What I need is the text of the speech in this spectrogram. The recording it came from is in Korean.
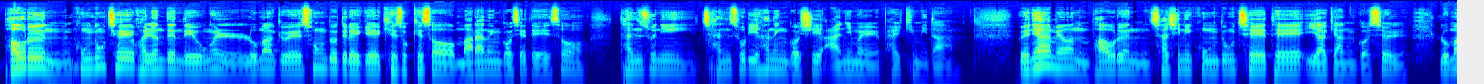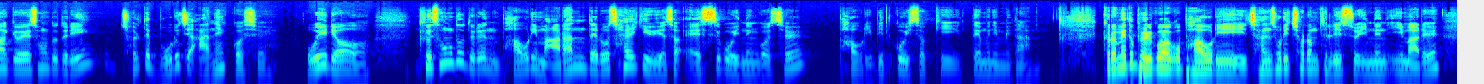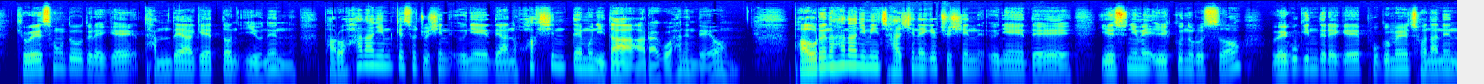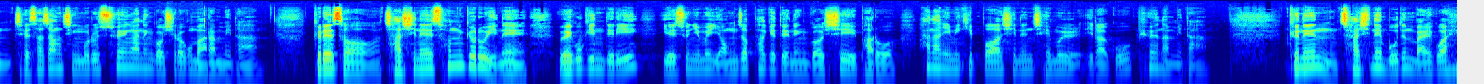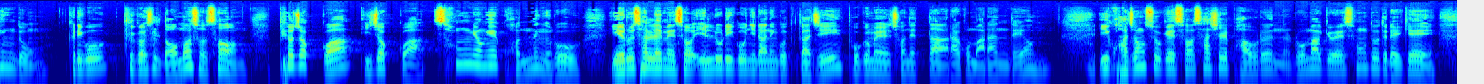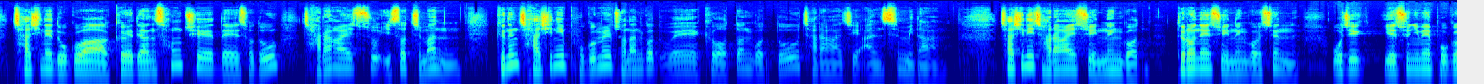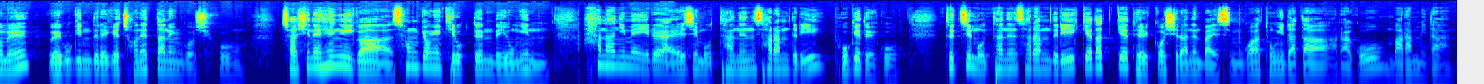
바울은 공동체에 관련된 내용을 로마 교회 성도들에게 계속해서 말하는 것에 대해서 단순히 잔소리하는 것이 아님을 밝힙니다. 왜냐하면 바울은 자신이 공동체에 대해 이야기한 것을 로마 교회 성도들이 절대 모르지 않을 것을 오히려 그 성도들은 바울이 말한 대로 살기 위해서 애쓰고 있는 것을 바울이 믿고 있었기 때문입니다. 그럼에도 불구하고 바울이 잔소리처럼 들릴 수 있는 이 말을 교회 성도들에게 담대하게 했던 이유는 바로 하나님께서 주신 은혜에 대한 확신 때문이다라고 하는데요. 바울은 하나님이 자신에게 주신 은혜에 대해 예수님의 일꾼으로서 외국인들에게 복음을 전하는 제사장 직무를 수행하는 것이라고 말합니다. 그래서 자신의 선교로 인해 외국인들이 예수님을 영접하게 되는 것이 바로 하나님이 기뻐하시는 제물이라고 표현합니다. 그는 자신의 모든 말과 행동, 그리고 그것을 넘어서서 표적과 이적과 성령의 권능으로 예루살렘에서 일루리곤이라는 곳까지 복음을 전했다라고 말하는데요. 이 과정 속에서 사실 바울은 로마 교회 성도들에게 자신의 노고와 그에 대한 성취에 대해서도 자랑할 수 있었지만 그는 자신이 복음을 전한 것 외에 그 어떤 것도 자랑하지 않습니다. 자신이 자랑할 수 있는 것, 드러낼 수 있는 것은 오직 예수님의 복음을 외국인들에게 전했다는 것이고 자신의 행위가 성경에 기록된 내용인 하나님의 일을 알지 못하는 사람들이 보게 되고 듣지 못하는 사람들이 깨닫게 될 것이라는 말씀과 동일하다라고 말합니다.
